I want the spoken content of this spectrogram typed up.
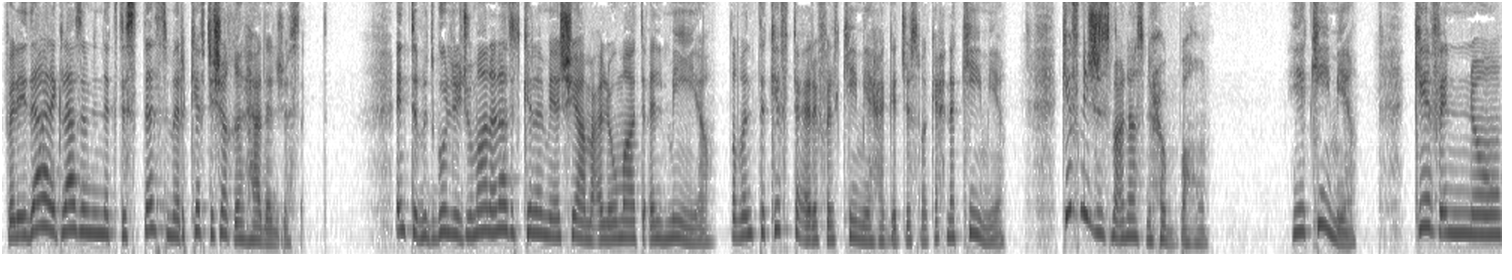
فلذلك لازم إنك تستثمر كيف تشغل هذا الجسد. أنت بتقول لي جمانة لا تتكلمي أشياء معلومات علمية. طب أنت كيف تعرف الكيمياء حق جسمك؟ إحنا كيمياء. كيف نجلس مع ناس نحبهم؟ هي كيمياء. كيف إنه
